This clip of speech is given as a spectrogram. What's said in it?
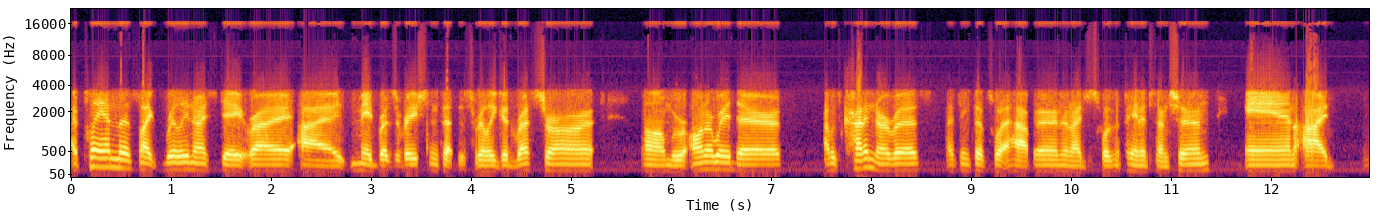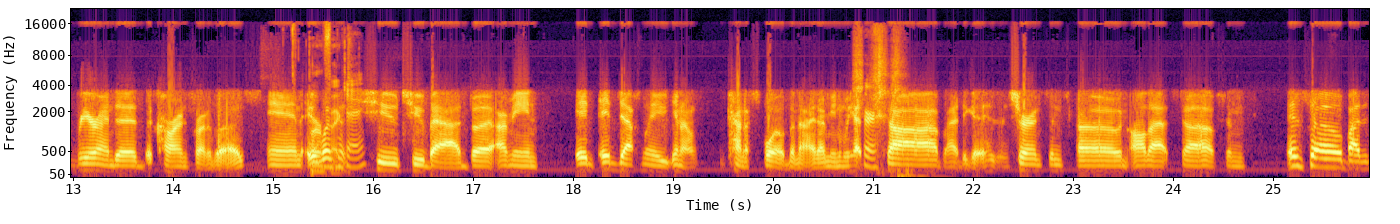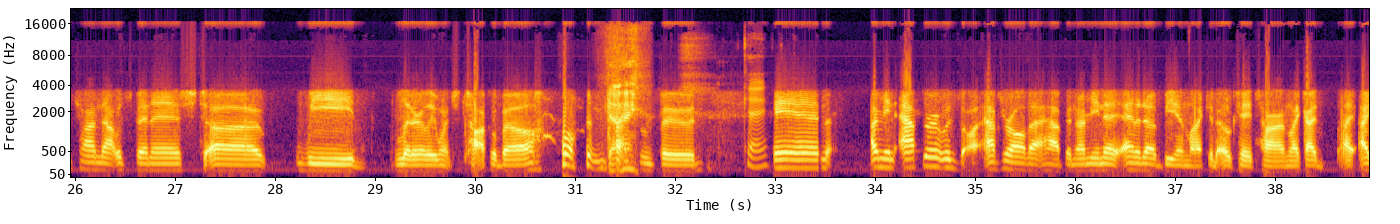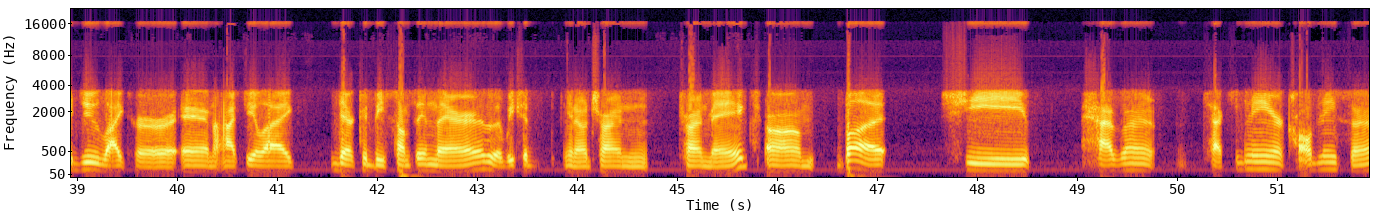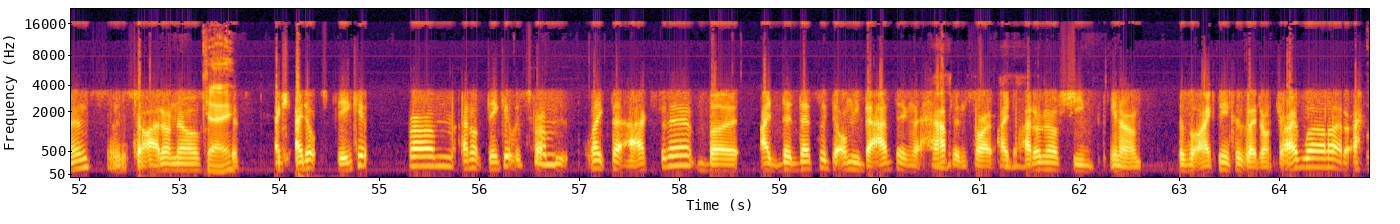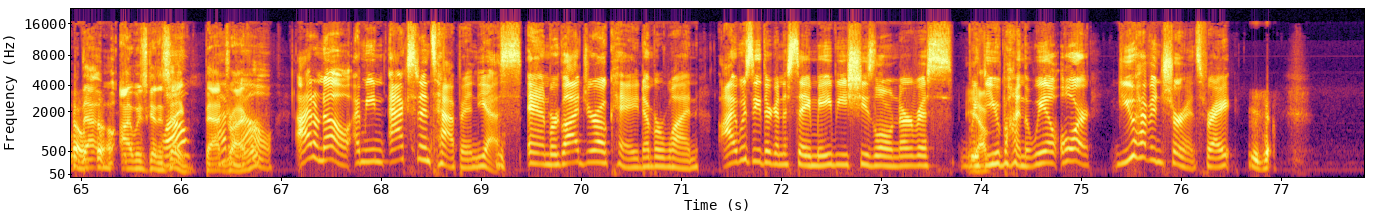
I planned this like really nice date, right? I made reservations at this really good restaurant. Um we were on our way there. I was kind of nervous. I think that's what happened and I just wasn't paying attention and I rear-ended the car in front of us and it Perfect. wasn't Okay. too too bad, but I mean, it it definitely, you know, kind of spoiled the night. I mean, we had Sure. to stop, I had to get his insurance info and all that stuff and and so by the time that was finished, uh, we literally went to Taco Bell and Okay. got some food. Okay. And I mean, after it was after all that happened, I mean, it ended up being like an okay time. Like I, I, I do like her, and I feel like there could be something there that we could, you know, try and try and make. Um, but she hasn't texted me or called me since, and so I don't know if Okay. if I, I don't think it from I don't think it was from like the accident, but I th- that's like the only bad thing that happened. So I, I I don't know if she you know doesn't like me because I don't drive well. I don't, I don't. That, I was going to Well, say, bad I driver. Know. I don't know. I mean, accidents happen, yes. and we're glad you're okay, number one. I was either going to say maybe she's a little nervous with Yep. you behind the wheel, or you have insurance, right?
